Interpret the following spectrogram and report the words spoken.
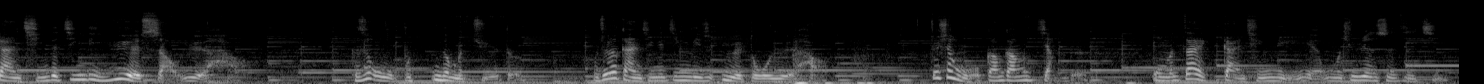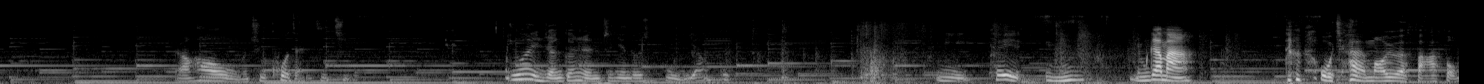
感情的经历越少越好。可是我不那么觉得，我觉得感情的经历是越多越好。就像我刚刚讲的，我们在感情里面，我们去认识自己，然后我们去扩展自己。因为人跟人之间都是不一样的，你可以，嗯，你们干嘛？我家的猫又在发疯，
